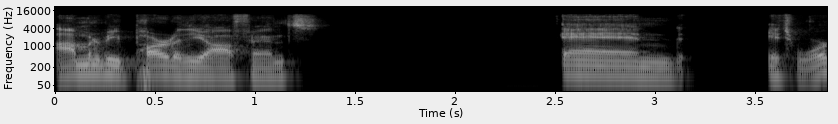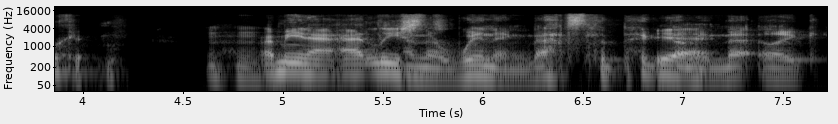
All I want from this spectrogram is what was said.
I'm going to be part of the offense. And it's working. Mhm. I mean, at, at least And they're winning. That's the big. Yeah. I mean, that like.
